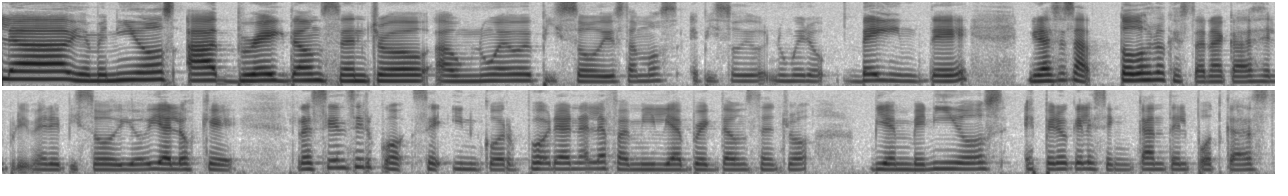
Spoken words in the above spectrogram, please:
Hola, bienvenidos a Breakdown Central, a un nuevo episodio. Estamos episodio número 20. Gracias a todos los que están acá desde el primer episodio y a los que recién se incorporan a la familia Breakdown Central. Bienvenidos. Espero que les encante el podcast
